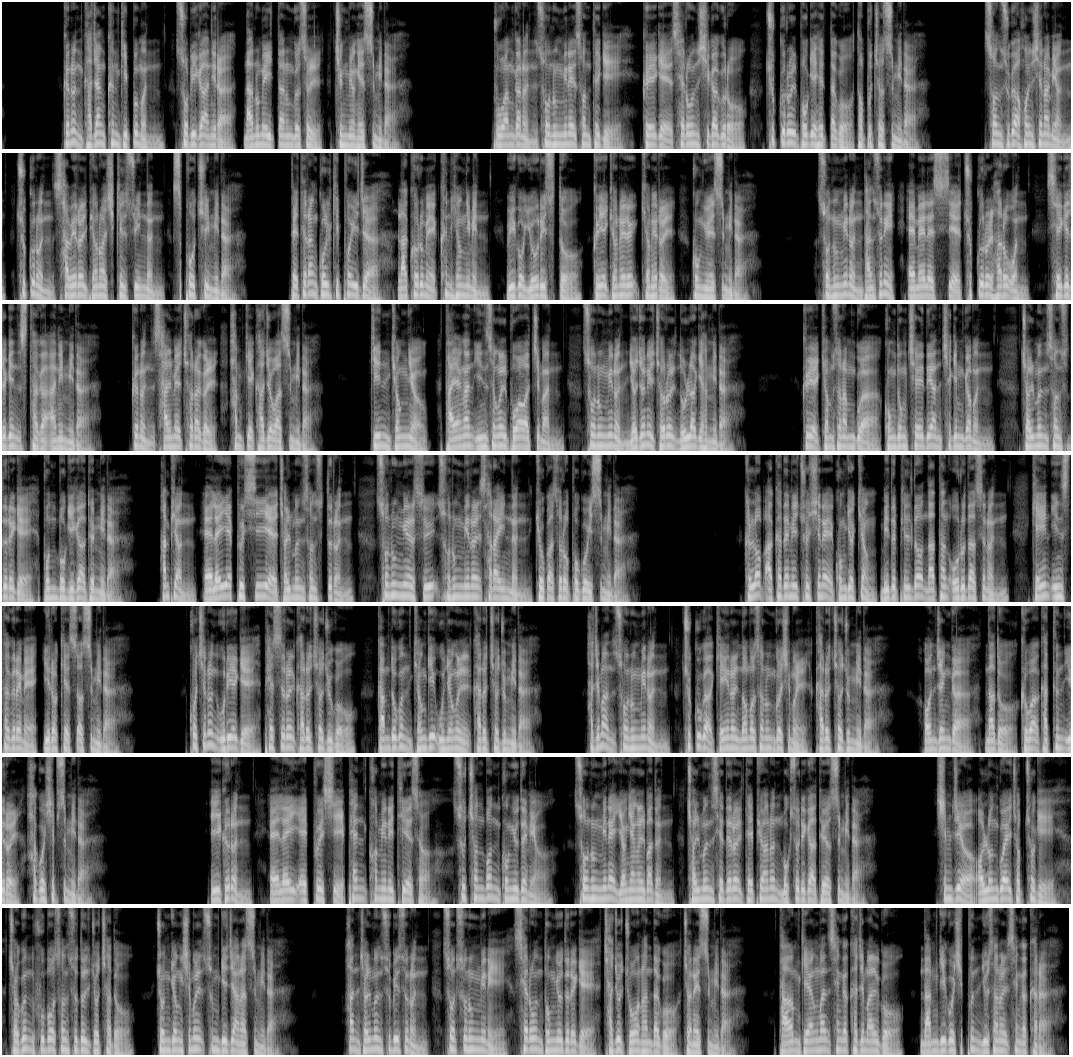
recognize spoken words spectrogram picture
그는 가장 큰 기쁨은 소비가 아니라 나눔에 있다는 것을 증명했습니다. 부안가는 손흥민의 선택이 그에게 새로운 시각으로 축구를 보게 했다고 덧붙였습니다. 선수가 헌신하면 축구는 사회를 변화시킬 수 있는 스포츠입니다. 베테랑 골키퍼이자 라커룸의 큰 형님인 위고 요리스도 그의 견해를, 견해를 공유했습니다. 손흥민은 단순히 MLS에 축구를 하러 온 세계적인 스타가 아닙니다. 그는 삶의 철학을 함께 가져왔습니다. 긴 경력, 다양한 인성을 보아왔지만 손흥민은 여전히 저를 놀라게 합니다. 그의 겸손함과 공동체에 대한 책임감은 젊은 선수들에게 본보기가 됩니다. 한편 LAFC의 젊은 선수들은 손흥민을, 손흥민을 살아있는 교과서로 보고 있습니다. 클럽 아카데미 출신의 공격형 미드필더 나탄 오르다스는 개인 인스타그램에 이렇게 썼습니다. 코치는 우리에게 패스를 가르쳐 주고 감독은 경기 운영을 가르쳐 줍니다. 하지만 손흥민은 축구가 개인을 넘어서는 것임을 가르쳐 줍니다. 언젠가 나도 그와 같은 일을 하고 싶습니다. 이 글은 LAFC 팬 커뮤니티에서 수천 번 공유되며 손흥민의 영향을 받은 젊은 세대를 대표하는 목소리가 되었습니다. 심지어 언론과의 접촉이 적은 후보 선수들조차도 존경심을 숨기지 않았습니다. 한 젊은 수비수는 손 손흥민이 새로운 동료들에게 자주 조언한다고 전했습니다. 다음 계약만 생각하지 말고 남기고 싶은 유산을 생각하라.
